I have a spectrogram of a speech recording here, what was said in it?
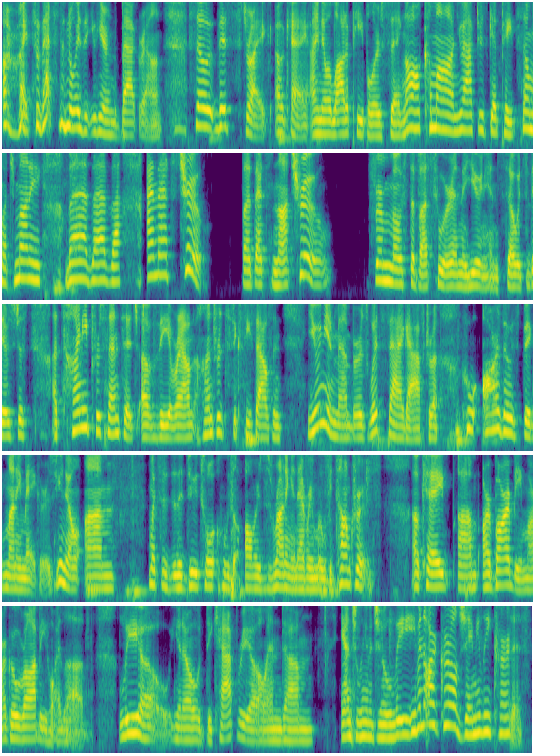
All right, so that's the noise that you hear in the background. So this strike, okay, I know a lot of people are saying, "Oh, come on, you actors get paid so much money, blah blah blah," and that's true, but that's not true for most of us who are in the union. So it's there's just a tiny percentage of the around 160,000 union members with SAG-AFTRA who are those big money makers. You know, um, what's the, the dude who's always running in every movie? Tom Cruise. Okay, um, our Barbie, Margot Robbie, who I love, Leo, you know, DiCaprio, and um, Angelina Jolie, even our girl Jamie Lee Curtis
